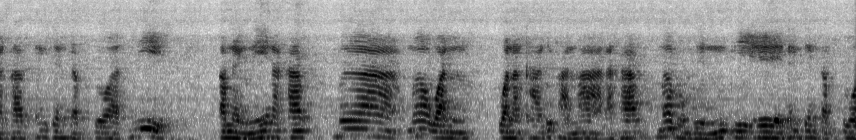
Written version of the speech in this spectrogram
นะครับแท่งเทียนกับตัวที่ตำแหน่งนี้นะครับ เมื่อ เมื่อวัน วันอังคารที่ผ่านมานะครับ เมื่อผมเห็น PA แท่งเทียนกับตัว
